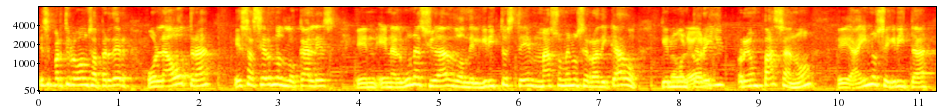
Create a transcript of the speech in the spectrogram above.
ese partido lo vamos a perder. O la otra es hacernos locales en, alguna ciudad donde el grito esté más o menos erradicado. Que en Monterrey y Torreón pasa, ¿no? Eh, ahí no se grita,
